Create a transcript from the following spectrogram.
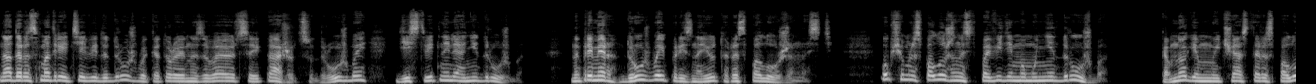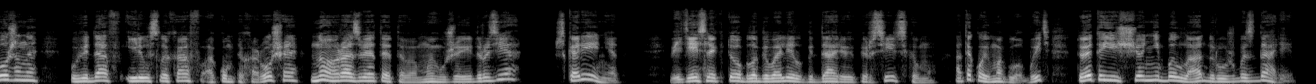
Надо рассмотреть те виды дружбы, которые называются и кажутся дружбой, действительно ли они дружба. Например, дружбой признают расположенность. В общем, расположенность, по-видимому, не дружба. Ко многим мы часто расположены, увидав или услыхав о ком-то хорошее, но разве от этого мы уже и друзья? Скорее нет. Ведь если кто благоволил к Дарию Персидскому, а такое могло быть, то это еще не была дружба с Дарием.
